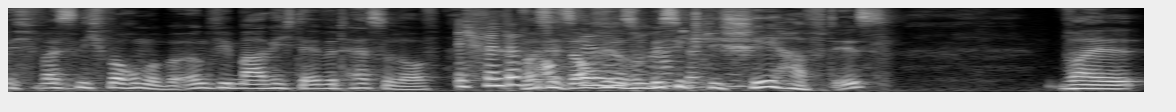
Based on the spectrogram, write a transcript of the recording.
ich weiß nicht warum, aber irgendwie mag ich David Hasselhoff. Ich finde das Was auch jetzt auch wieder so ein bisschen sympathisch. klischeehaft ist, weil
